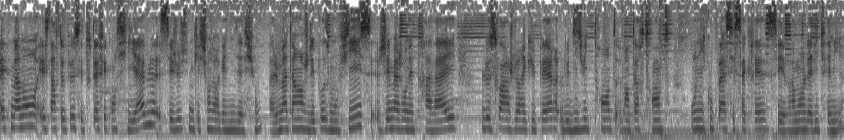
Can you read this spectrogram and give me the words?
Être maman et start c'est tout à fait conciliable. C'est juste une question d'organisation. Bah, le matin, je dépose mon fils, j'ai ma journée de travail. Le soir, je le récupère. Le 18h30, 20h30, on n'y coupe pas, c'est sacré, c'est vraiment la vie de famille.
